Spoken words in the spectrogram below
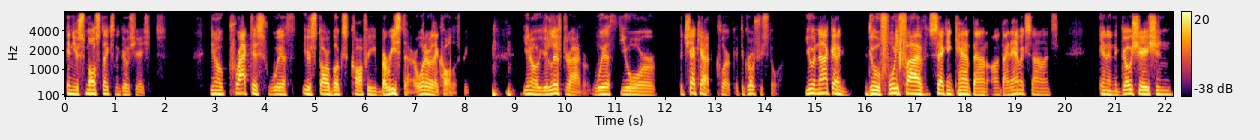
in your small stakes negotiations? You know, practice with your Starbucks coffee barista or whatever they call those people. you know, your Lyft driver with your the checkout clerk at the grocery store. You are not going to do a 45 second countdown on dynamic silence in a negotiation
